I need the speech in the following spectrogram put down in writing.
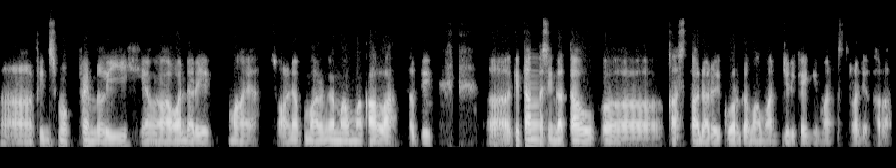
uh, Vince Smoke family yang lawan dari Mama ya. Soalnya kemarin kan Mama kalah, tapi uh, kita masih nggak tahu uh, kasta dari keluarga Mama jadi kayak gimana setelah dia kalah.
